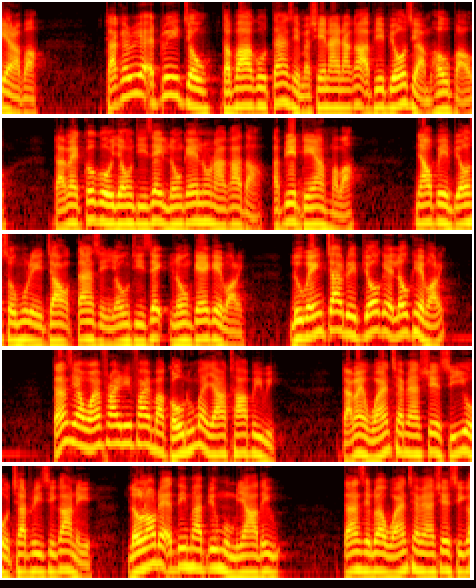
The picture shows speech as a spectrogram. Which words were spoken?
ခဲ့တာပါဒါခရီးရဲ့အတွေ့အကြုံတဘာကိုတန့်စင်မရှင်းနိုင်တာကအပြည့်ပြောစရာမဟုတ်ပါဘူး ဒါပေမဲ့ကိုကိုယုံကြည်စိတ်လွန်ကဲလွန်တာကသာအပြည့်တင်ရမှာပါညောင်ပင်ပြောဆိုမှုတွေကြောင့်တန့်စင်ယုံကြည်စိတ်လွန်ကဲခဲ့ပါလိမ့်လူဘိန်းကြိုက်တွေပြောခဲ့လုပ်ခဲ့ပါလိမ့်တန့်စင်1 Friday 5မှာဂုံနူးမှရထားပြီးပြီဒါပေမဲ့1 Championship CEO Chatri စီကနေလုံလောက်တဲ့အသိမှတ်ပြုမှုမရသေးဘူးတန့်စင်တို့1 Championship စီက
